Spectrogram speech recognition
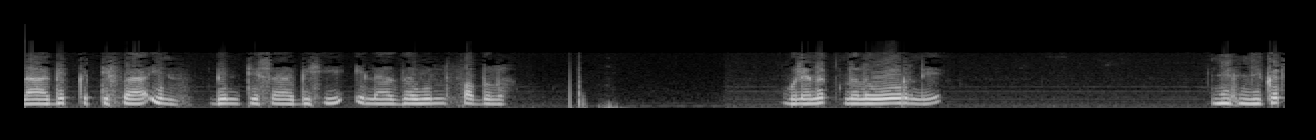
Laa biktifaa'in bintisaabihi ila zawil fadl. Mu ne nag na la wóor ne nit ñi kat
